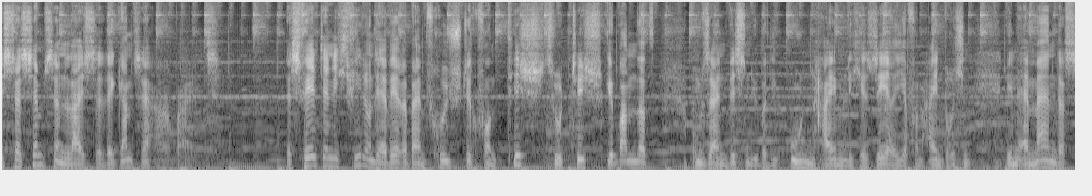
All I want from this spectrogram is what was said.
Mr. Simpson leistete ganze Arbeit. Es fehlte nicht viel und er wäre beim Frühstück von Tisch zu Tisch gewandert, um sein Wissen über die unheimliche Serie von Einbrüchen in Amandas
